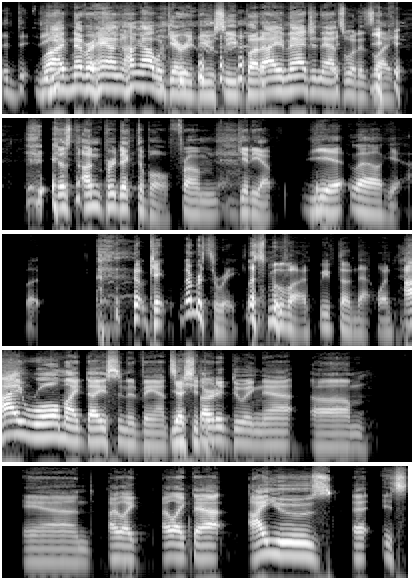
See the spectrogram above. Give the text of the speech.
Uh, d- Well, I've never hang, hung out with Gary Busey, but I imagine that's what it's like. Just unpredictable from Giddy Up. yeah. Well, yeah. But okay. Number three. Let's move on. We've done that one. I roll my dice in advance. Yes, I you do. started doing that, um, and I like I like that. I use uh, it's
